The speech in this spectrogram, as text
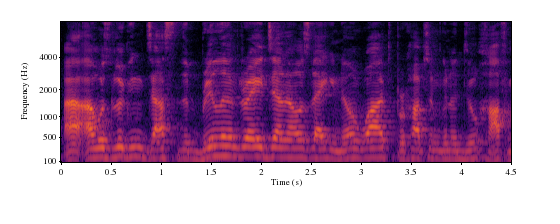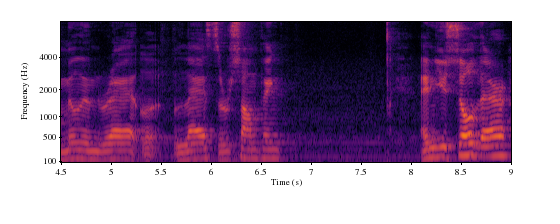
Uh, I was looking just the brilliant raids and I was like you know what perhaps I'm gonna do half a million less or something. And you saw there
